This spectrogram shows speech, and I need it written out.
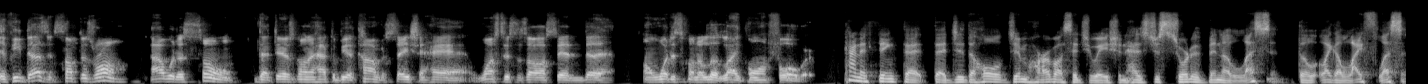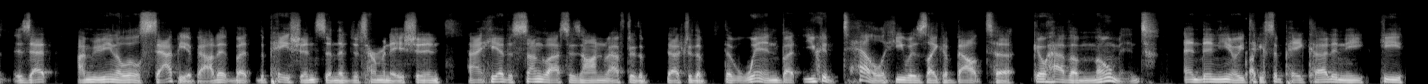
if he doesn't, something's wrong. I would assume that there's going to have to be a conversation had once this is all said and done on what it's going to look like going forward. kind of think that that the whole Jim Harbaugh situation has just sort of been a lesson, the like a life lesson. Is that I'm being a little sappy about it, but the patience and the determination. And uh, he had the sunglasses on after the after the the win, but you could tell he was like about to go have a moment. And then you know he takes a pay cut and he he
